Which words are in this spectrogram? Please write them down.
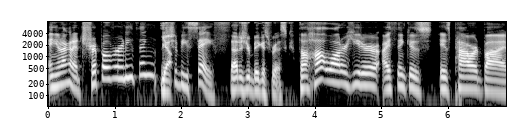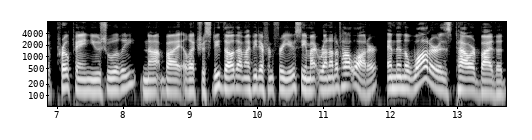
and you're not going to trip over anything, Yeah. it should be safe. That is your biggest risk. The hot water heater, I think, is is powered by propane usually, not by electricity. Though that might be different for you, so you might run out of hot water. And then the water is powered by the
